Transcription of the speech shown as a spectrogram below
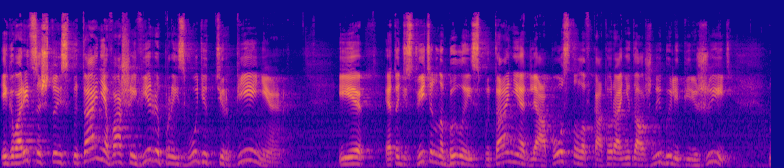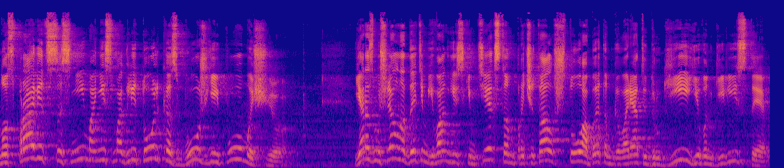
И говорится, что испытание вашей веры производит терпение. И это действительно было испытание для апостолов, которое они должны были пережить. Но справиться с ним они смогли только с Божьей помощью. Я размышлял над этим евангельским текстом, прочитал, что об этом говорят и другие евангелисты.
